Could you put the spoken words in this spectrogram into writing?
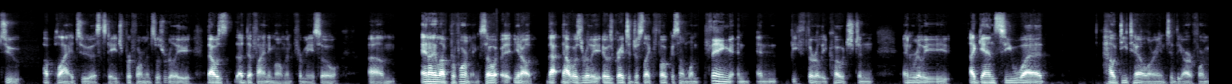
to apply to a stage performance was really that was a defining moment for me so um and i love performing so it, you know that that was really it was great to just like focus on one thing and and be thoroughly coached and and really again see what how detail oriented the art form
